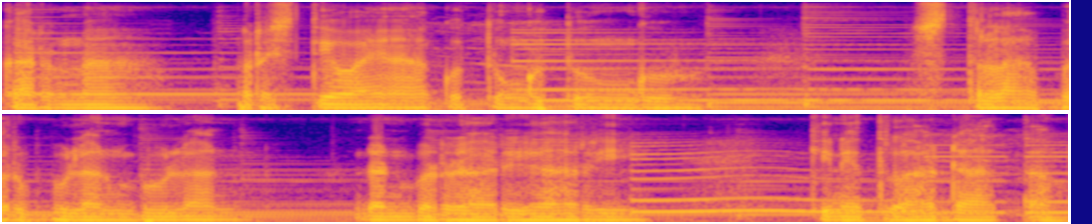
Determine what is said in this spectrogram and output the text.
karena peristiwa yang aku tunggu-tunggu setelah berbulan-bulan dan berhari-hari kini telah datang.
